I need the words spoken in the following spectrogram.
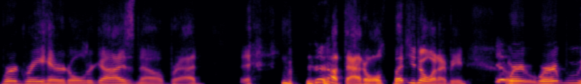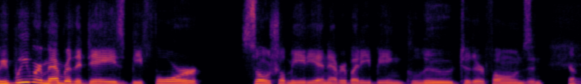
we're gray-haired older guys now, Brad. not that old, but you know what I mean. Yeah. We're we're we, we remember the days before social media and everybody being glued to their phones and yep.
